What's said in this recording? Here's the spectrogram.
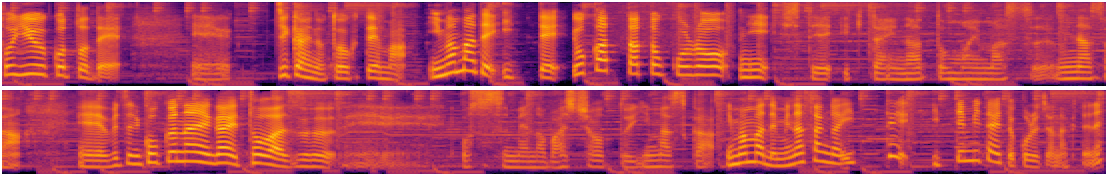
ということで、えー、次回のトークテーマ今まで行って良かったところにしていきたいなと思います皆さん、えー、別に国内外問わず、えー、おすすめの場所といいますか今まで皆さんが行って行ってみたいところじゃなくてね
